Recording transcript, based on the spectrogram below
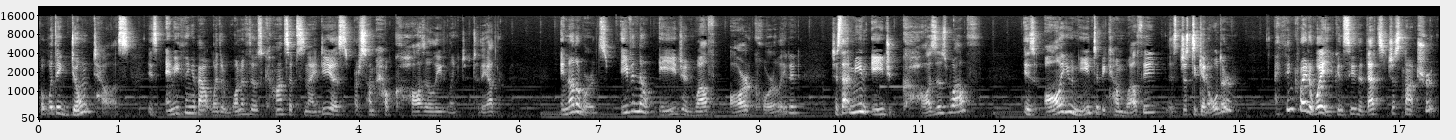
But what they don't tell us is anything about whether one of those concepts and ideas are somehow causally linked to the other. In other words, even though age and wealth are correlated, does that mean age causes wealth? Is all you need to become wealthy is just to get older? I think right away you can see that that's just not true.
